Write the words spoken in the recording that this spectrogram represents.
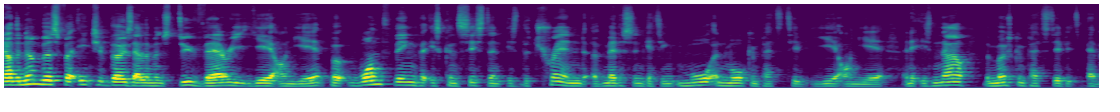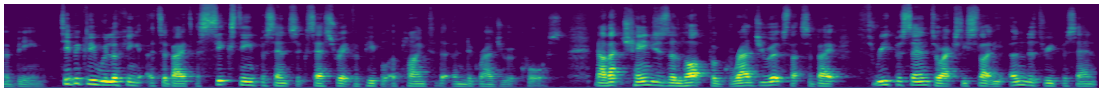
Now the numbers for each of those elements do vary year on year, but one thing that is consistent is the trend of medicine getting more and more competitive year on year, and it is now the most competitive it's ever been. Typically we're looking at about a 16% success rate for people applying to the undergraduate course. Now that changes a lot for graduates, that's about 3% or actually slightly under 3%,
